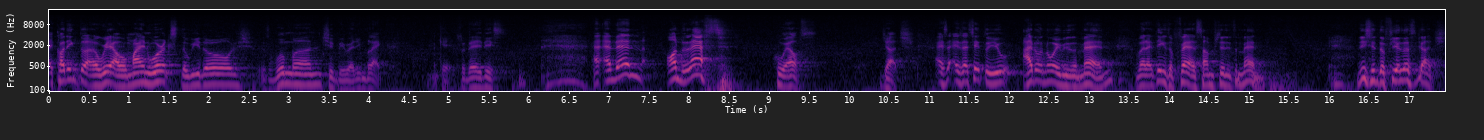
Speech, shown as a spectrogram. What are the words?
according to the way our mind works, the widow is a woman, should be wearing black. Okay, so there it is. And, and then on the left, who else? Judge. As, as I said to you, I don't know if he's a man, but I think it's a fair assumption it's a man. This is the fearless judge.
